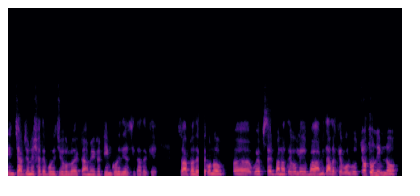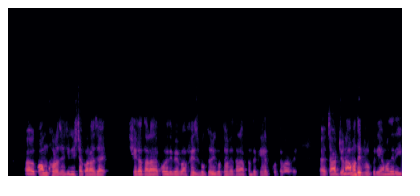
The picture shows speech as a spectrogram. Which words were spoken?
তিন, চার জনের সাথে পরিচয় হলো। একটা, আমি একটা টিম করে দিয়েছি তাদেরকে। তো আপনাদের কোনো ওয়েবসাইট বানাতে হলে বা আমি তাদেরকে বলব, যত নিম্ন কম খরচে জিনিসটা করা যায়, সেটা তারা করে দিবে বা ফেসবুক তৈরি করতে হলে তারা আপনাদেরকে হেল্প করতে পারবে। চারজন আমাদের গ্রুপেরই আমাদের এই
